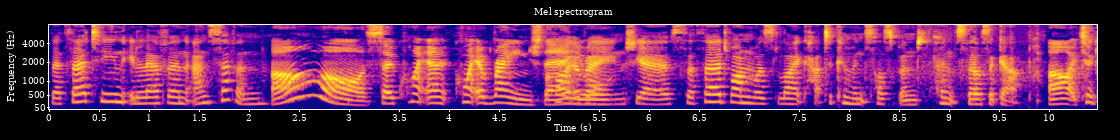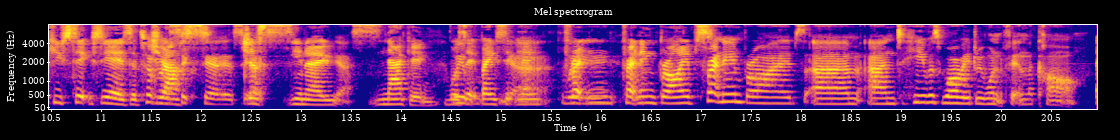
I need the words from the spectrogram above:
They're 13, 11, and 7. Oh, so quite a quite a range there. Quite a range, yes. The third one was like, had to convince husband, hence there was a gap. Oh, it took you six years of just, six years, just yes. you know, Yes. nagging. Was We- it basically yeah, threatening, we- threatening bribes? Threatening bribes, um, and he was worried we wouldn't fit in the car.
